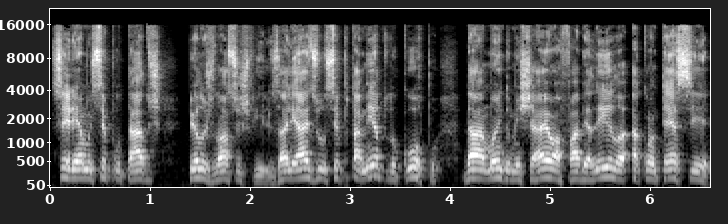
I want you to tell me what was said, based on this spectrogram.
seremos sepultados pelos nossos filhos. Aliás, o sepultamento do corpo da mãe do Michael, a Fábia Leila, acontece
